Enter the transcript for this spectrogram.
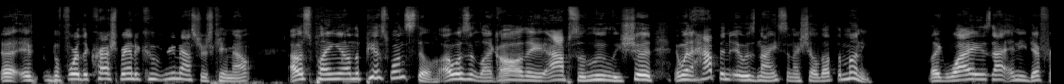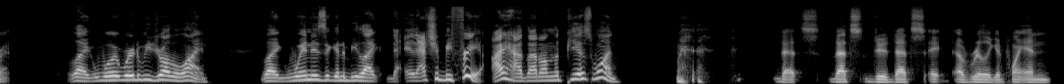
uh, if before the Crash Bandicoot remasters came out, I was playing it on the PS1 still. I wasn't like, oh, they absolutely should. And when it happened, it was nice, and I shelled out the money. Like, why is that any different? Like, wh- where do we draw the line? Like, when is it going to be like that should be free? I had that on the PS1. that's that's dude. That's a, a, really good point. And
